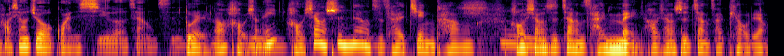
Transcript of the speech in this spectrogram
好像就有关系了，这样子，对，然后好像哎、嗯。好像是那样子才健康，嗯。好像是这样子才美，好像是这样才漂亮，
